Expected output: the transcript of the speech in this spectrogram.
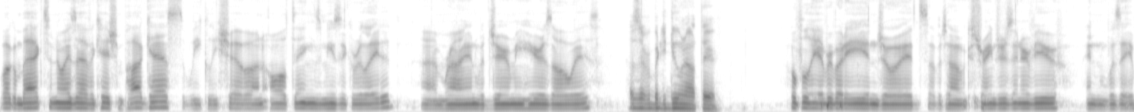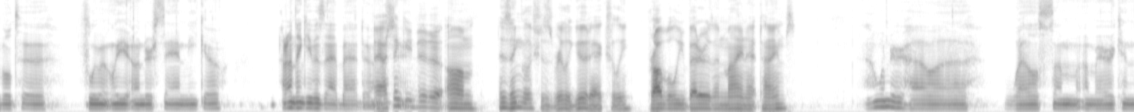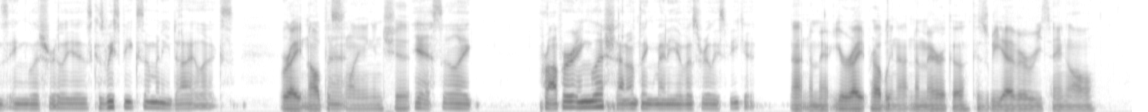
Welcome back to Noise Avocation Podcast, the weekly show on all things music related. I'm Ryan with Jeremy here as always. How's everybody doing out there? Hopefully, everybody enjoyed Subatomic Strangers interview and was able to fluently understand Nico. I don't think he was that bad understand. I think he did a, um his English is really good actually. Probably better than mine at times. I wonder how uh, well some Americans' English really is because we speak so many dialects. Right, and all the That- slang and shit. Yeah, so like proper English, I don't think many of us really speak it. Not in America. You're right, probably not in America because we have everything all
